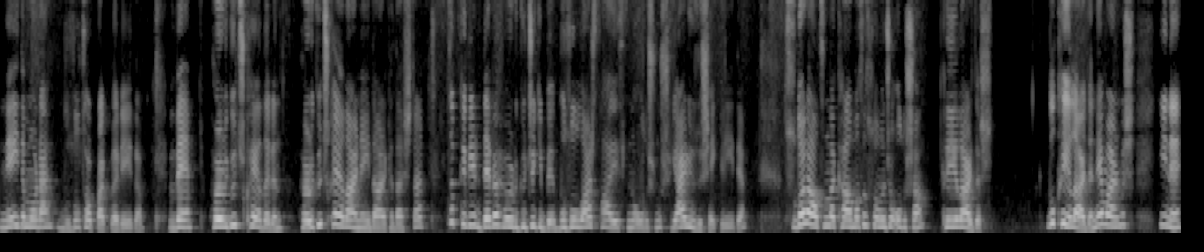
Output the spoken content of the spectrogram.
neydi moren? Buzul topraklarıydı. Ve hörgüç kayaların Hörgüç kayalar neydi arkadaşlar? Tıpkı bir deve hörgücü gibi buzullar sayesinde oluşmuş yeryüzü şekliydi. Sular altında kalması sonucu oluşan kıyılardır. Bu kıyılarda ne varmış? Yine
